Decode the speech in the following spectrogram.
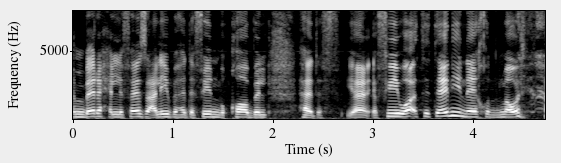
امبارح اللي فاز عليه بهدفين مقابل هدف. يعني في وقت تاني ناخد مواليد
